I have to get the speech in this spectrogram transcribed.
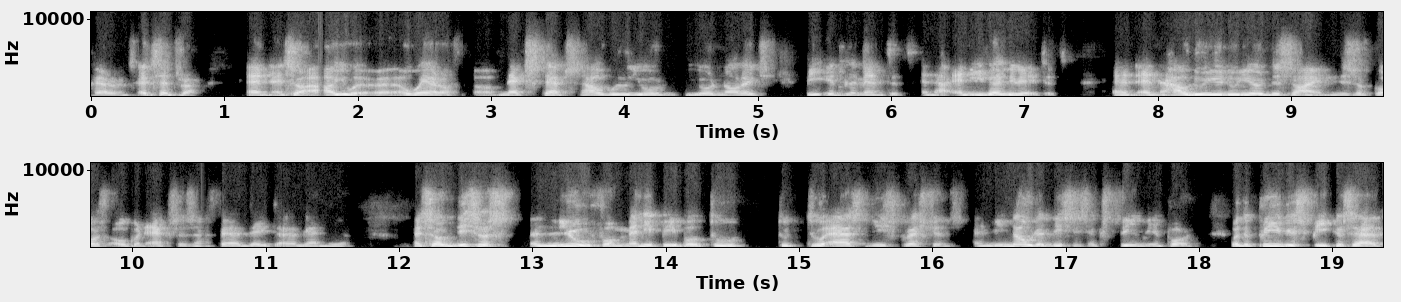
parents, etc.? And, and so are you uh, aware of, of, next steps? How will your, your knowledge be implemented and, and evaluated? And, and how do you do your design? This is, of course, open access and fair data again here. And so this was new for many people to, to, to ask these questions. And we know that this is extremely important. But the previous speaker said,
